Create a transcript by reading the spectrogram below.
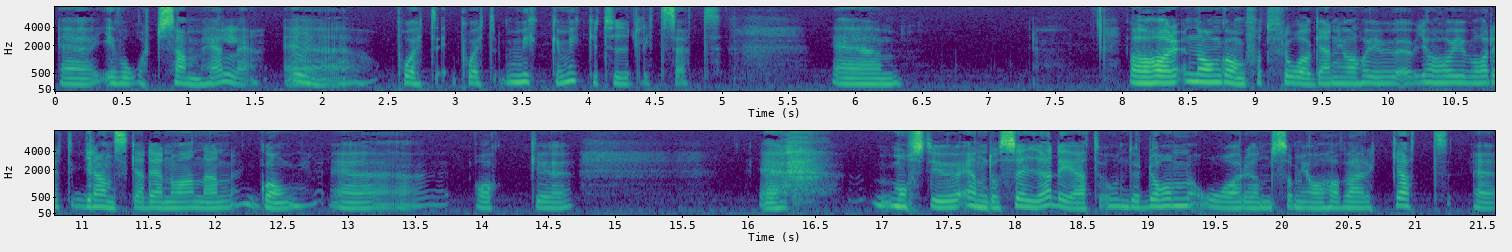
eh, i vårt samhälle eh, mm. på, ett, på ett mycket, mycket tydligt sätt. Eh, jag har någon gång fått frågan, jag har ju, jag har ju varit granskad en och annan gång eh, och eh, eh, måste ju ändå säga det att under de åren som jag har verkat eh,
